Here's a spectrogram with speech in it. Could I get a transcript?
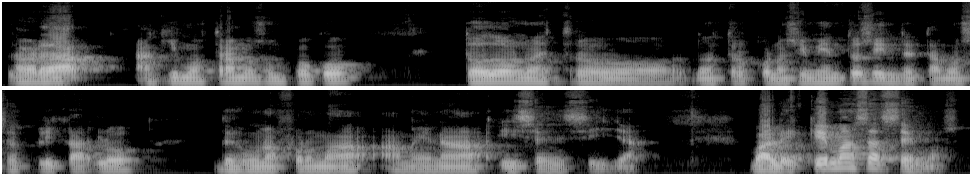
La verdad, aquí mostramos un poco todos nuestro, nuestros conocimientos e intentamos explicarlo de una forma amena y sencilla. Vale, ¿qué más hacemos?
